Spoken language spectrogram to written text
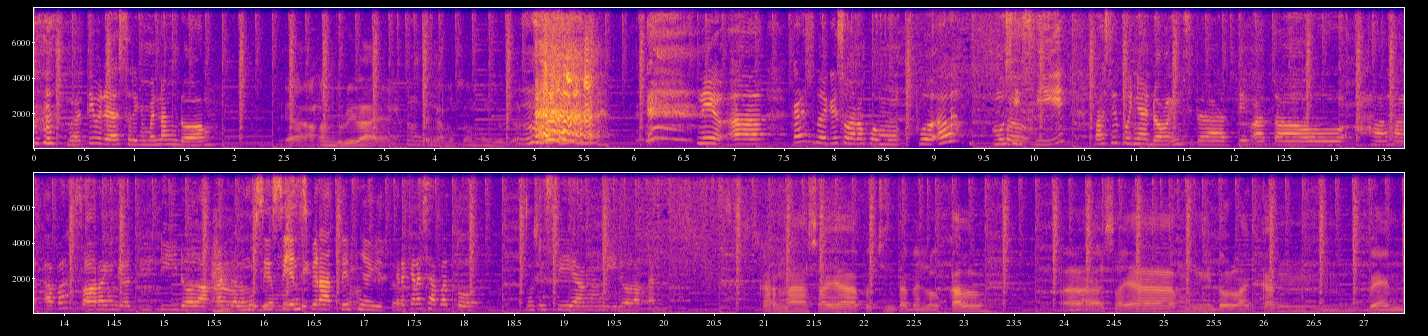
Berarti udah sering menang dong. ya alhamdulillah ya. Saya nggak mau sombong juga. Nih, eh, kan sebagai seorang pemu- pe- apa, musisi pasti punya dong inspiratif atau hal-hal apa seorang yang di- diidolakan dalam Musisi musik. inspiratifnya gitu. Kira-kira siapa tuh musisi yang diidolakan? Karena saya pecinta band lokal, eh, saya mengidolakan band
